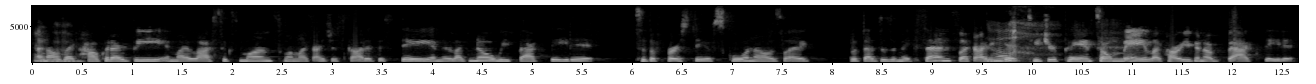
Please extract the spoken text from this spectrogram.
And I was like, how could I be in my last six months when like I just got it this day? And they're like, no, we backdated to the first day of school. And I was like, but that doesn't make sense. Like I didn't get teacher pay until May. Like how are you gonna backdate it?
